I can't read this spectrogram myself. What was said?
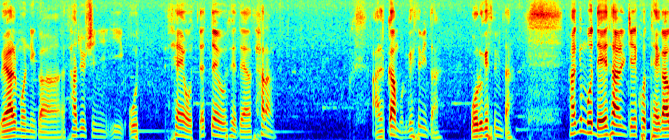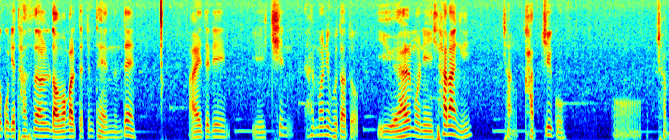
외할머니가 사주신 이 옷, 새 옷, 때때 옷에 대한 사랑 알까 모르겠습니다. 모르겠습니다. 하긴 뭐 4살 이제 곧 돼가고 이제 5살 넘어갈 때쯤 됐는데 아이들이 이 친 할머니보다도 이 외할머니 사랑이 참 값지고 어 참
